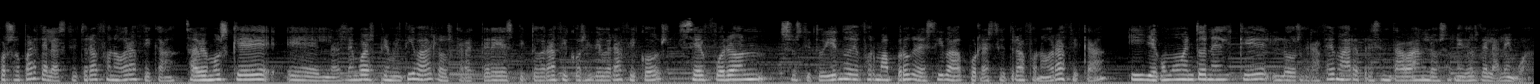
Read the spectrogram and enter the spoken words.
Por su parte, la escritura fonográfica. Sabemos que en las lenguas primitivas los caracteres pictográficos y ideográficos se fueron sustituyendo de forma progresiva por la escritura fonográfica y llegó un momento en el que los grafemas representaban los sonidos de la lengua.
